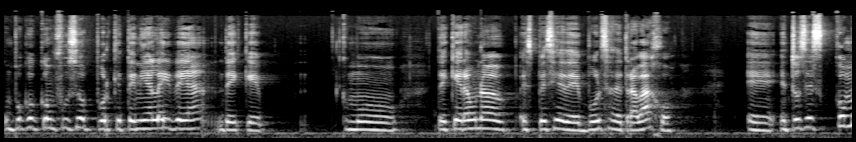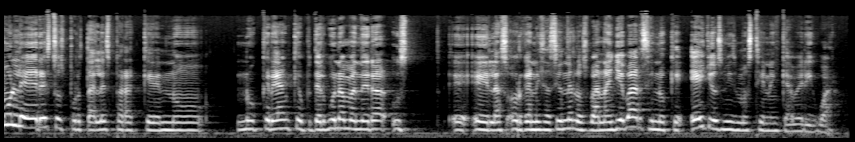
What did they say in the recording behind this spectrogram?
un poco confuso porque tenía la idea de que como de que era una especie de bolsa de trabajo. Eh, entonces, ¿cómo leer estos portales para que no, no crean que de alguna manera eh, eh, las organizaciones los van a llevar, sino que ellos mismos tienen que averiguar?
